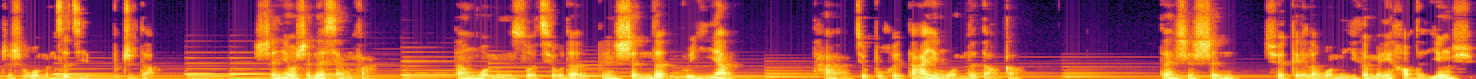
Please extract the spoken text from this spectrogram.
只是我们自己不知道。神有神的想法，当我们所求的跟神的不一样，他就不会答应我们的祷告。但是神却给了我们一个美好的应许，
